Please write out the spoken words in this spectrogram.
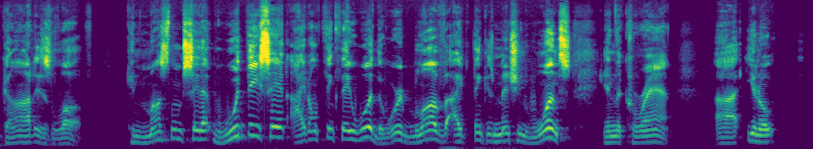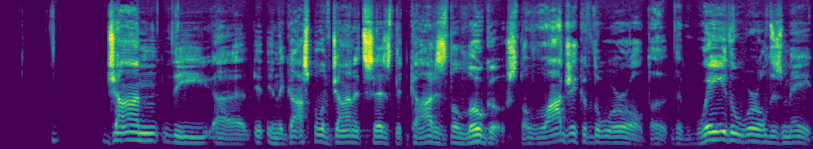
"God is love." Can Muslims say that? Would they say it? I don't think they would. The word love, I think, is mentioned once in the Quran. Uh, you know, John, the uh, in the Gospel of John, it says that God is the logos, the logic of the world, the, the way the world is made.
